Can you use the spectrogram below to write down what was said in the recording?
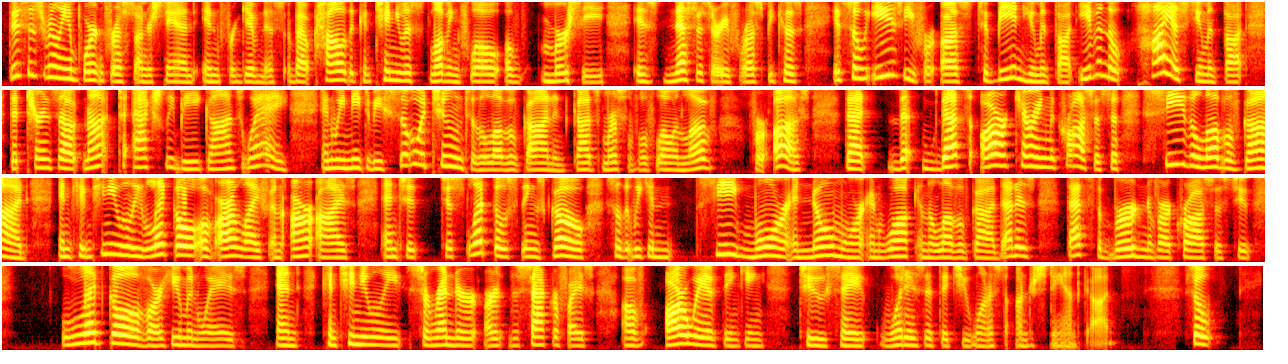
This is really important for us to understand in forgiveness about how the continuous loving flow of mercy is necessary for us because it's so easy for us to be in human thought, even the highest human thought that turns out not to actually be God's way. And we need to be so attuned to the love of God and God's merciful flow and love for us that, that that's our carrying the cross is to see the love of God and continually let go of our life and our eyes and to just let those things go so that we can see more and know more and walk in the love of God. That is that's the burden of our cross is to let go of our human ways and continually surrender our the sacrifice of our way of thinking to say what is it that you want us to understand God. So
